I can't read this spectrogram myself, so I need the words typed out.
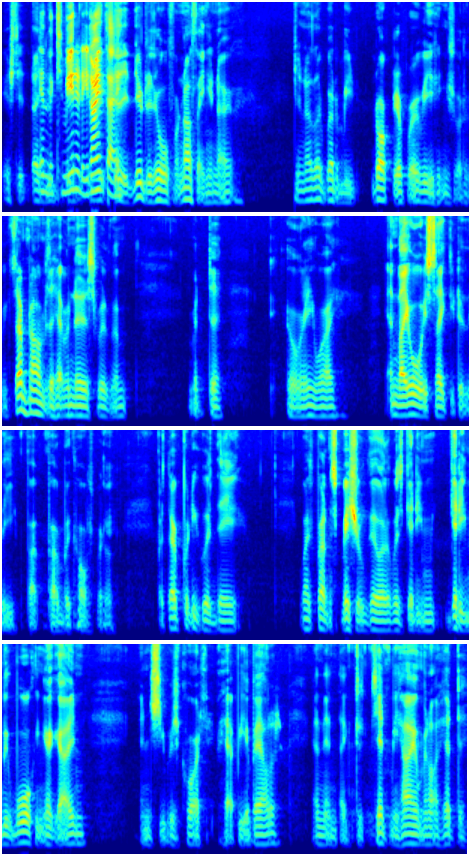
Yes, it- they in the did- community, don't they? They did it all for nothing, you know. You know, they've got to be doctor for everything, sort of thing. Sometimes they have a nurse with them, but, uh, or anyway, and they always take you to the pu- public hospital. But they're pretty good there. Was one special girl that was getting getting me walking again, and she was quite happy about it. And then they t- sent me home, and I had to.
